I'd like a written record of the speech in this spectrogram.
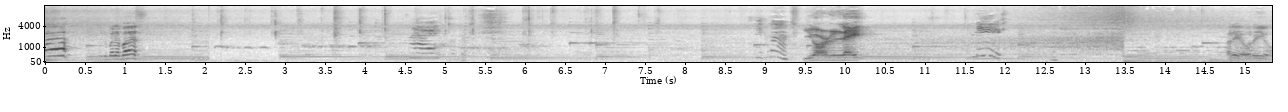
Ah! Ano ba labas? Eat! You're late! Dali! Pare, Oreo.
